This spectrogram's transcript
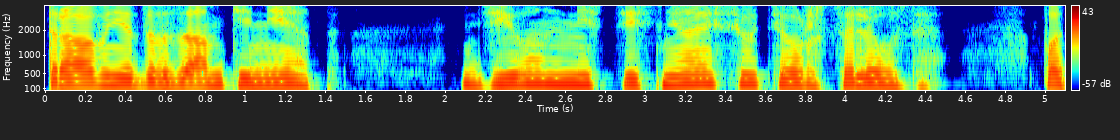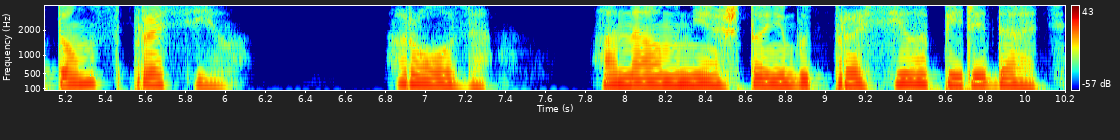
Травниц в замке нет. Дилан, не стесняясь, утер слезы. Потом спросил. «Роза, она мне что-нибудь просила передать?»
